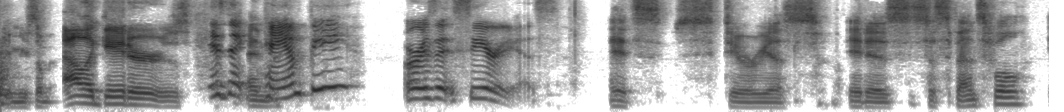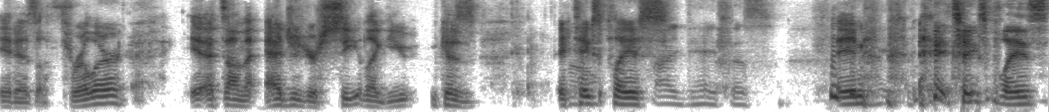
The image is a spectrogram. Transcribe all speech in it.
give me some alligators. Is it And- campy or is it serious? It's serious. It is suspenseful. It is a thriller. It's on the edge of your seat, like you because it oh, takes place. I hate this. In it takes place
